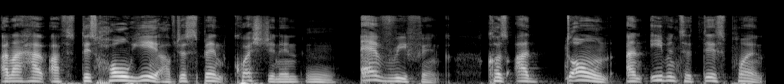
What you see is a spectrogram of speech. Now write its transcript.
and I have I've this whole year I've just spent questioning mm. everything because I don't, and even to this point,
